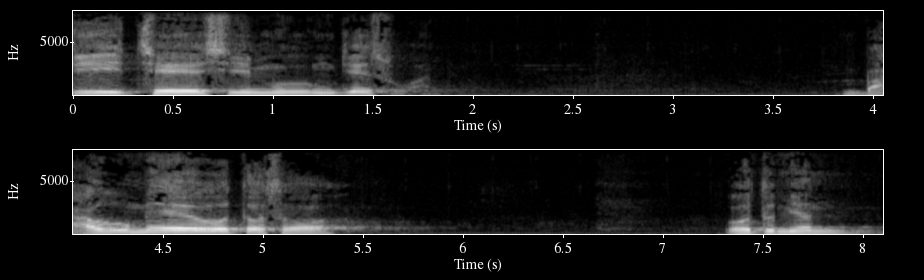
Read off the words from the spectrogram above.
특지 제심응제수한 마음에 얻어서 얻으면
